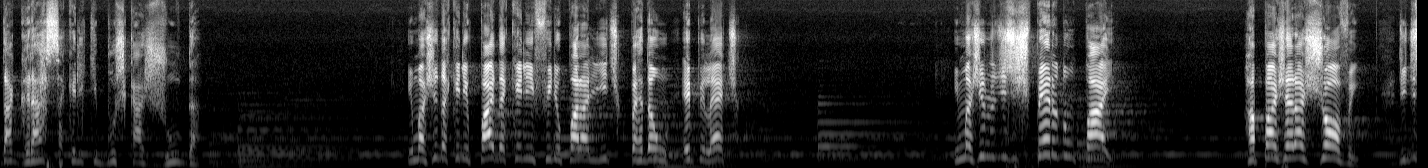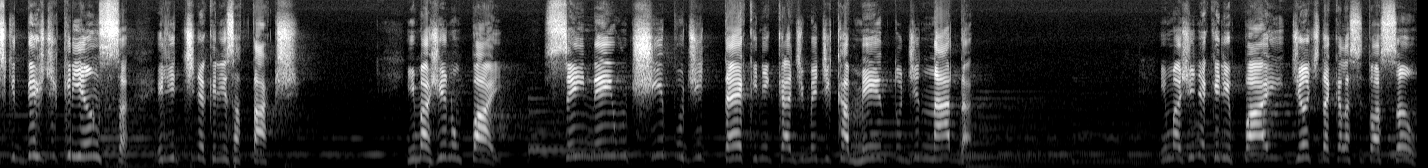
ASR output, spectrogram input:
dá graça àquele que busca ajuda. Imagina aquele pai daquele filho paralítico, perdão, epilético. Imagina o desespero de um pai. Rapaz já era jovem, e diz que desde criança ele tinha aqueles ataques. Imagina um pai sem nenhum tipo de técnica, de medicamento, de nada. Imagine aquele pai diante daquela situação.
